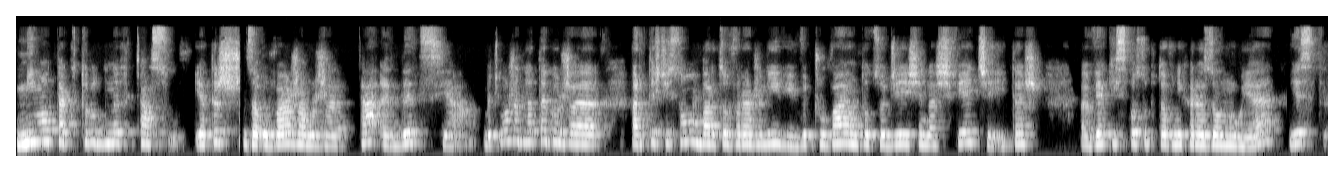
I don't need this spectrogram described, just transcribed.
mimo tak trudnych czasów. Ja też zauważam, że ta edycja, być może dlatego, że artyści są bardzo wrażliwi, wyczuwają to, co dzieje się na świecie i też w jakiś sposób to w nich rezonuje, jest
